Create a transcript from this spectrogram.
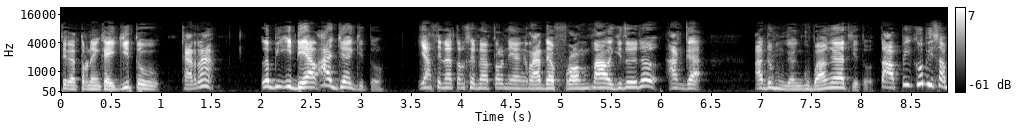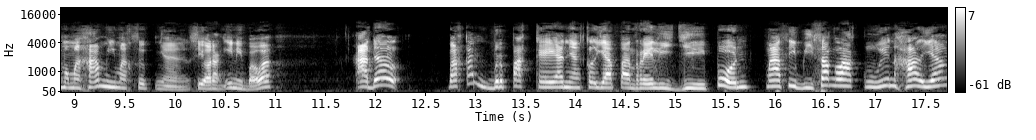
sinetron yang kayak gitu. Karena lebih ideal aja gitu. Yang sinetron-sinetron yang rada frontal gitu itu agak aduh mengganggu banget gitu. Tapi gue bisa memahami maksudnya si orang ini bahwa ada bahkan berpakaian yang kelihatan religi pun masih bisa ngelakuin hal yang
